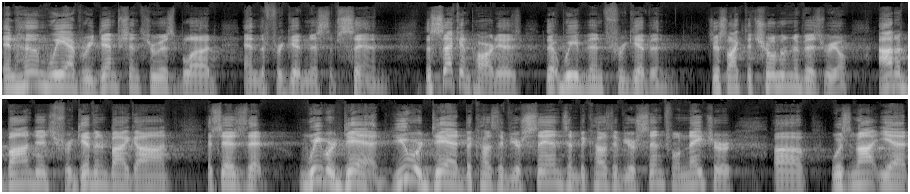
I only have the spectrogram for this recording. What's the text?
in whom we have redemption through His blood and the forgiveness of sin. The second part is that we've been forgiven, just like the children of Israel, out of bondage, forgiven by God. It says that we were dead. You were dead because of your sins and because of your sinful nature uh, was not yet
